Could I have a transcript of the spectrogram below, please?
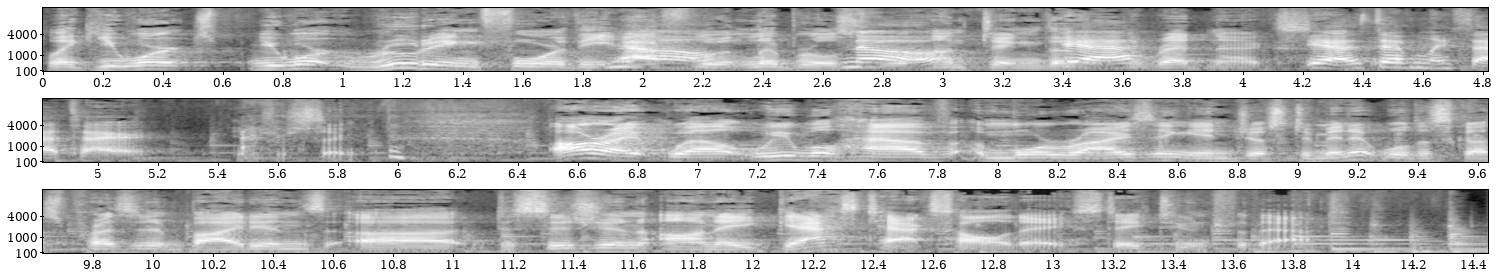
Like you weren't you weren't rooting for the No, affluent liberals no. who were hunting the, Yeah. the rednecks. Yeah, it's definitely satire. Interesting. All right, well, we will have more rising in just a minute. We'll discuss President Biden's uh, decision on a gas tax holiday. Stay tuned for that.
